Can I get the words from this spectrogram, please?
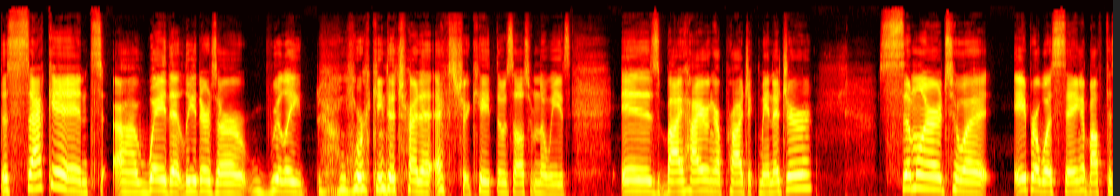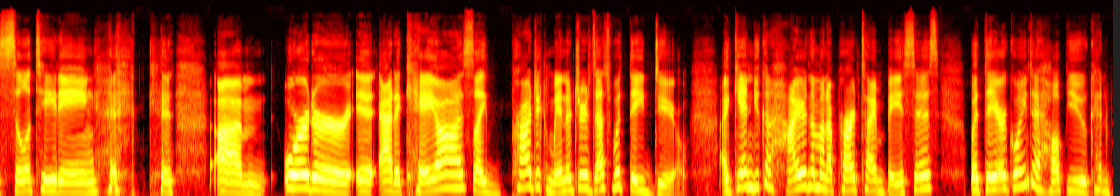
The second uh, way that leaders are really working to try to extricate themselves from the weeds is by hiring a project manager. Similar to what April was saying about facilitating um, order out of chaos, like project managers, that's what they do. Again, you can hire them on a part time basis, but they are going to help you kind of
